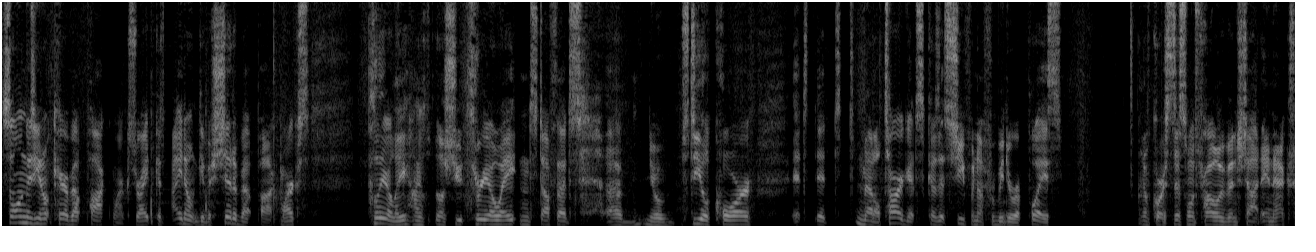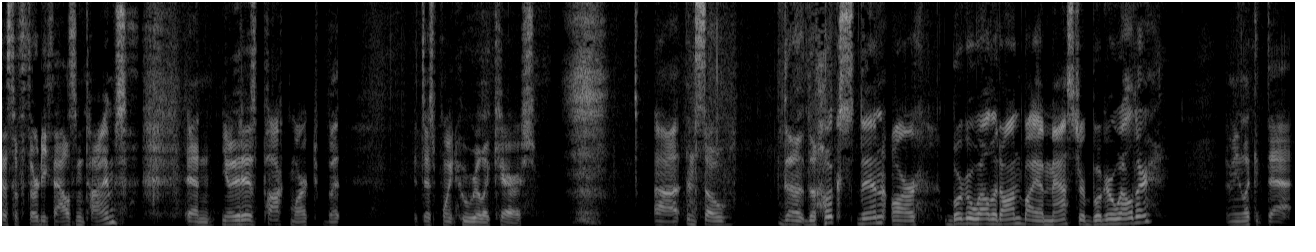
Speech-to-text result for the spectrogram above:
So long as you don't care about pockmarks, right? Because I don't give a shit about pockmarks. Clearly, I'll shoot 308 and stuff that's, uh, you know, steel core, it's it metal targets because it's cheap enough for me to replace. And of course, this one's probably been shot in excess of 30,000 times. And, you know, it is pockmarked, but at this point, who really cares? Uh, and so the, the hooks then are booger welded on by a master booger welder. I mean, look at that.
